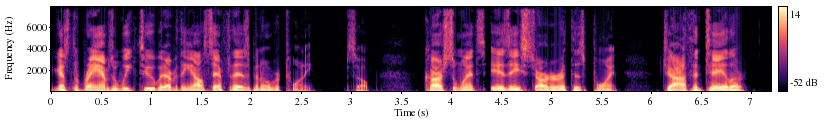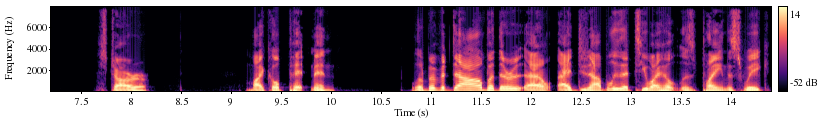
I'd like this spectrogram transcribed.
against the Rams in week two, but everything else after that has been over 20. So Carson Wentz is a starter at this point. Jonathan Taylor, starter. Michael Pittman, a little bit of a down, but there I don't I do not believe that T.Y. Hilton is playing this week.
